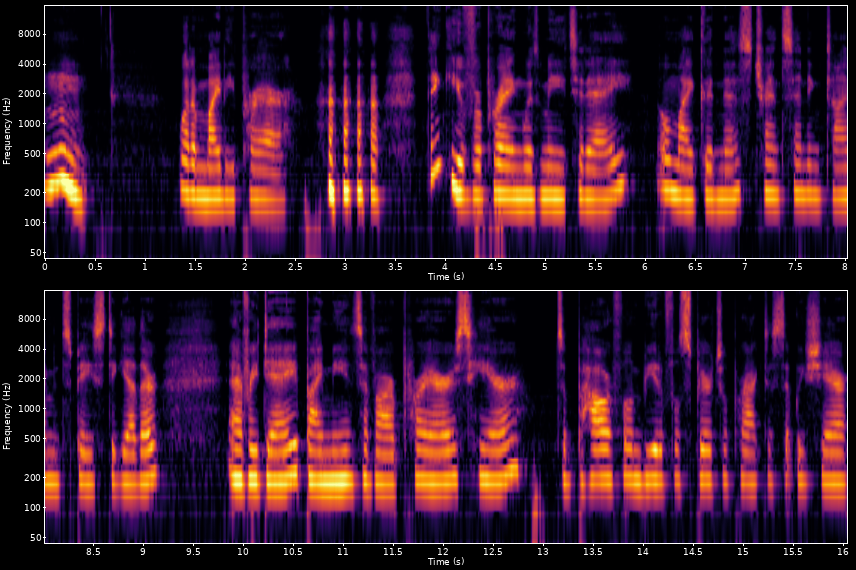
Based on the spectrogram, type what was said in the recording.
Mm, what a mighty prayer. Thank you for praying with me today. Oh my goodness, transcending time and space together every day by means of our prayers here. It's a powerful and beautiful spiritual practice that we share,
